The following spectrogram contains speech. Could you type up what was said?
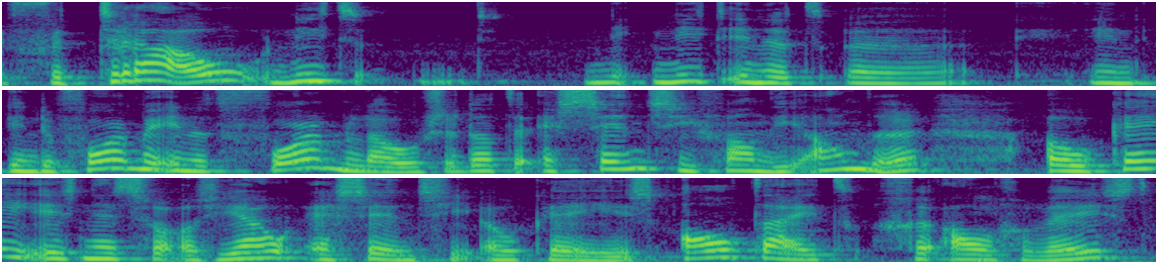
vertrouw niet, niet, in, het, uh, in, in de vormen, in het vormloze, dat de essentie van die ander oké is, net zoals jouw essentie oké is. Altijd al geweest,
